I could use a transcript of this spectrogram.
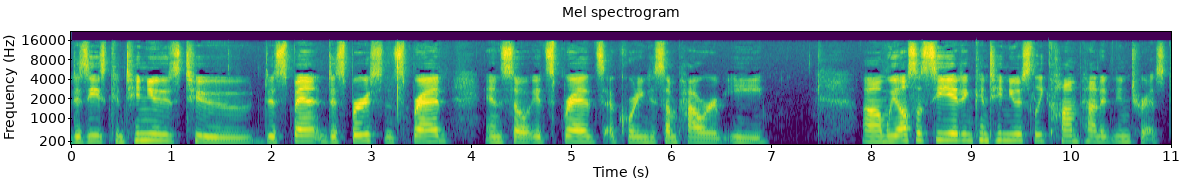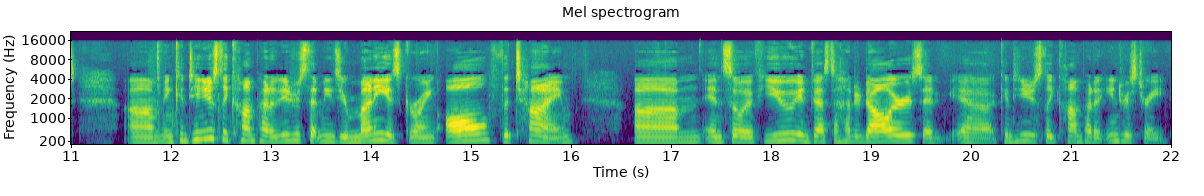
disease continues to disperse and spread, and so it spreads according to some power of E. Um, we also see it in continuously compounded interest. Um, in continuously compounded interest, that means your money is growing all the time. Um, and so if you invest $100 at uh, continuously compounded interest rate,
